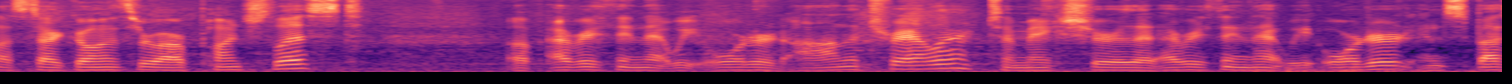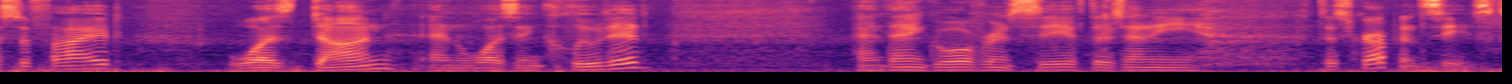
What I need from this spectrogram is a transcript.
Let's start going through our punch list of everything that we ordered on the trailer to make sure that everything that we ordered and specified was done and was included and then go over and see if there's any discrepancies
